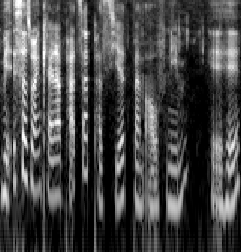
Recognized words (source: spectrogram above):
mir ist da so ein kleiner Patzer passiert beim Aufnehmen. Hehe.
